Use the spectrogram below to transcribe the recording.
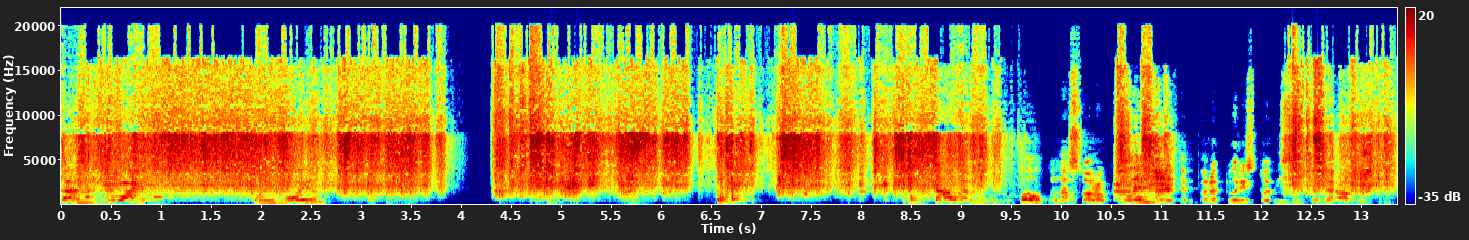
Тепер накриваємо фольгою. Ставимо у духовку на 40 хвилин при температурі 180 градусів.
